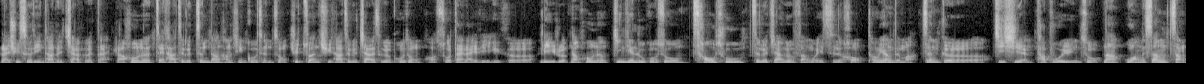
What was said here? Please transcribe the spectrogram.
来去设定它的价格带，然后呢，在它这个震荡行情过程中去赚取它这个价格的波动哦所带来的一个利润。然后呢，今天如果说超出这个价格范围之后，同样的嘛，整个机器人它不会运作。那往上涨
